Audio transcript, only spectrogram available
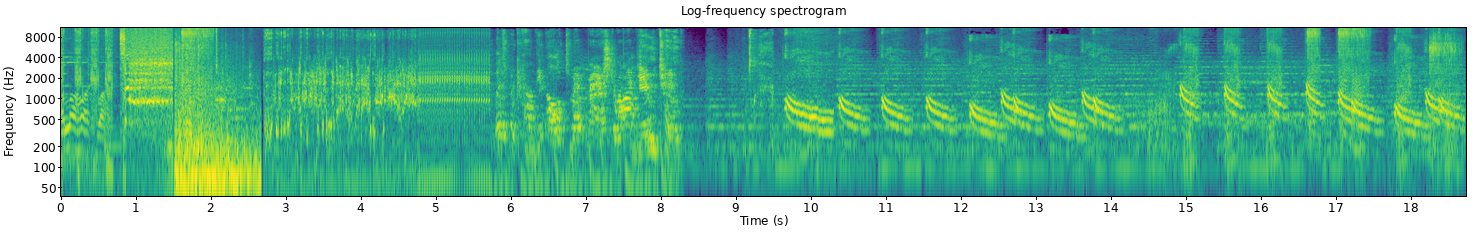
Allahu Akbar. Let's become the ultimate master on YouTube. Oh, oh, oh, oh, oh, oh, oh, oh. Oh, oh, oh.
